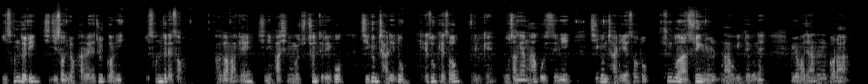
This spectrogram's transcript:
이 선들이 지지선 역할을 해줄 거니 이 선들에서 과감하게 진입하시는 걸 추천드리고 지금 자리도 계속해서 이렇게 우상향하고 있으니 지금 자리에서도 충분한 수익률 나오기 때문에 위험하지 않을 거라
